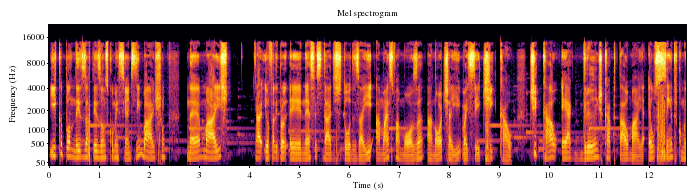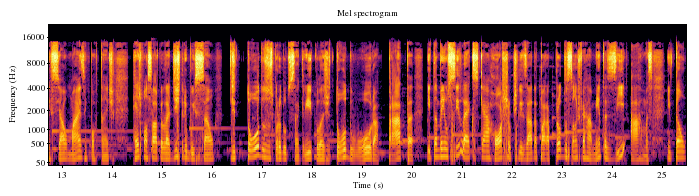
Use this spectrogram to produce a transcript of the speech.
e camponeses, artesãos, comerciantes embaixo, né? Mas eu falei pra, é, nessas cidades todas aí, a mais famosa, anote aí, vai ser Tikal. Tikal é a grande capital maia, é o centro comercial mais importante, responsável pela distribuição de todos os produtos agrícolas, de todo o ouro, a prata e também o sílex, que é a rocha utilizada para a produção de ferramentas e armas. Então,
